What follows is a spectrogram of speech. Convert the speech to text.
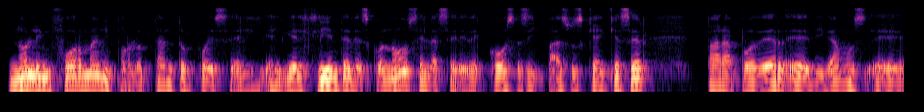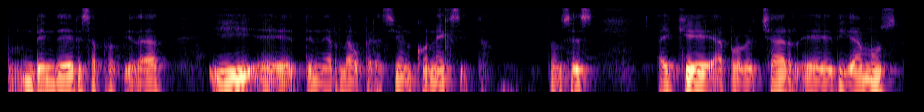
no le informan y por lo tanto pues el, el, cliente desconoce la serie de cosas y pasos que hay que hacer para poder, eh, digamos, eh, vender esa propiedad y eh, tener la operación con éxito. Entonces, hay que aprovechar, digamos,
